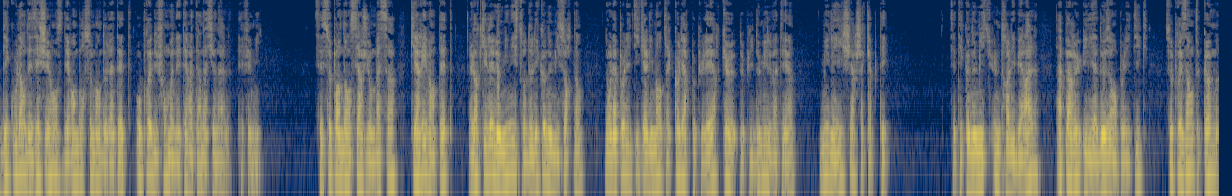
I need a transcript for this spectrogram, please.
découlant des échéances des remboursements de la dette auprès du Fonds monétaire international, FMI. C'est cependant Sergio Massa qui arrive en tête alors qu'il est le ministre de l'économie sortant, dont la politique alimente la colère populaire que, depuis 2021, Milley cherche à capter. Cet économiste ultralibéral, apparu il y a deux ans en politique, se présente comme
